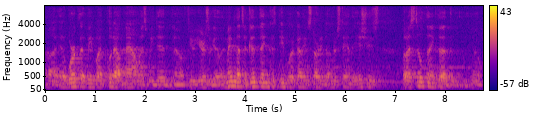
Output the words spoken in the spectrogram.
uh, work that we might put out now as we did you know, a few years ago. And maybe that's a good thing because people are kind of starting to understand the issues, but I still think that, you know,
